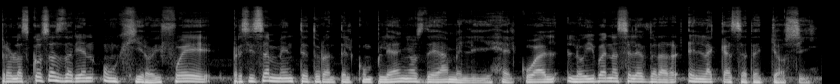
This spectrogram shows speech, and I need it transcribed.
Pero las cosas darían un giro y fue precisamente durante el cumpleaños de Amelie, el cual lo iban a celebrar en la casa de Josie.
